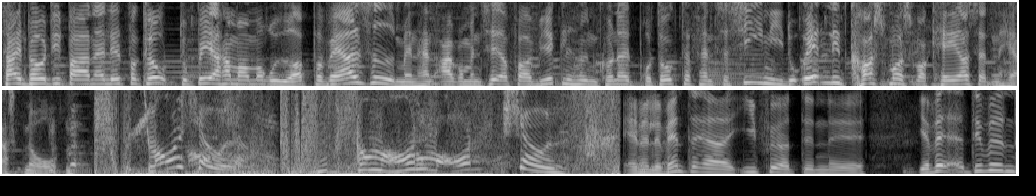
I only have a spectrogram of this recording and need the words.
Tegn på, at dit barn er lidt for klogt. Du beder ham om at rydde op på værelset, men han argumenterer for, at virkeligheden kun er et produkt af fantasien i et uendeligt kosmos, hvor kaos er den herskende orden. Morgenshowet. Godmorgen. Godmorgen. Showet. Anne Levent er iført den... Øh, jeg ved, det er vel den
